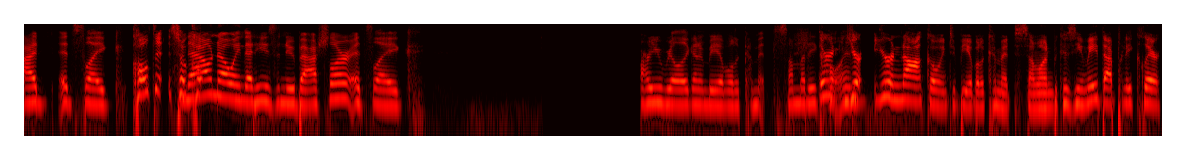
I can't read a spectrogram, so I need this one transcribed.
I it's like Colton. So now Col- knowing that he's the new bachelor, it's like are you really going to be able to commit to somebody? Colton? you're you're not going to be able to commit to someone because he made that pretty clear.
